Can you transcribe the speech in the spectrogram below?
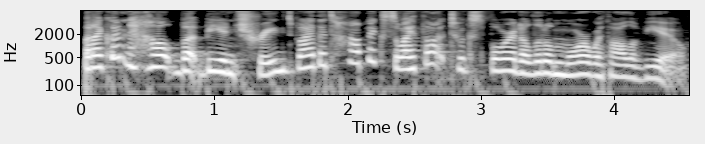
But I couldn't help but be intrigued by the topic, so I thought to explore it a little more with all of you.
